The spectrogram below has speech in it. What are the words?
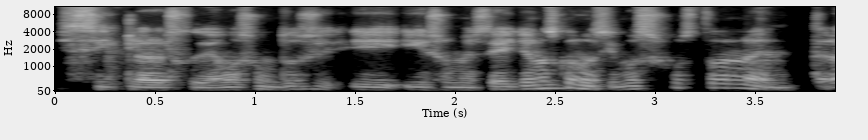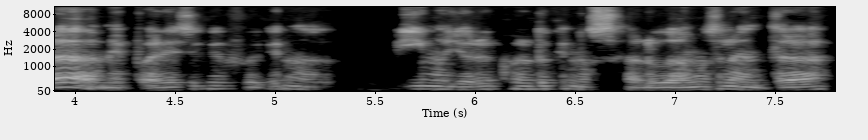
Sí, claro, estudiamos juntos y, y su merced y yo nos conocimos justo en la entrada, me parece que fue que nos vimos, yo recuerdo que nos saludamos a la entrada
